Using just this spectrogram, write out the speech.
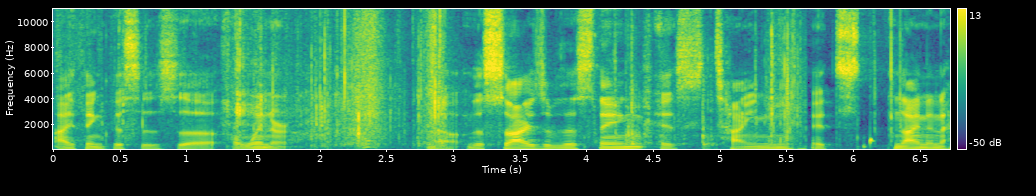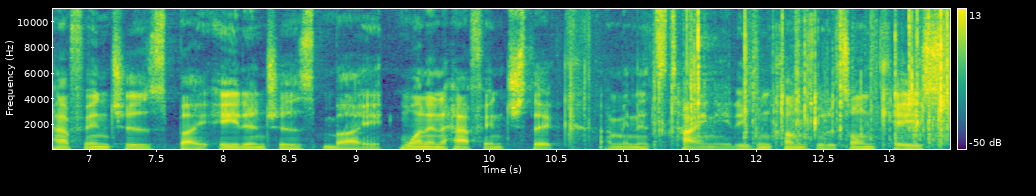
I think this is a, a winner. Now, the size of this thing is tiny. It's nine and a half inches by eight inches by one and a half inch thick. I mean, it's tiny. It even comes with its own case,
